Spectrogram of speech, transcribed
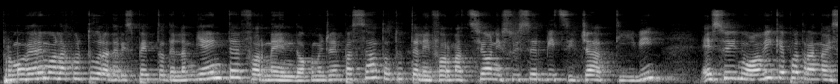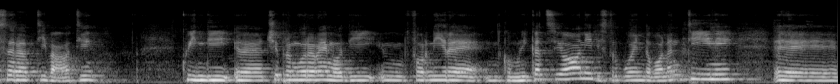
Promuoveremo la cultura del rispetto dell'ambiente fornendo, come già in passato, tutte le informazioni sui servizi già attivi e sui nuovi che potranno essere attivati. Quindi eh, ci premureremo di mh, mm, fornire mh, comunicazioni, distribuendo volantini, eh,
